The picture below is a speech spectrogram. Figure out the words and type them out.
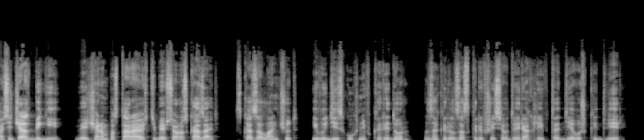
А сейчас беги, вечером постараюсь тебе все рассказать», сказал Анчут и, выйдя из кухни в коридор, закрыл за скрывшейся в дверях лифта девушкой дверь.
